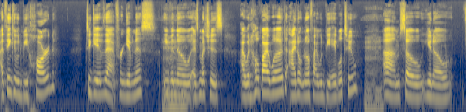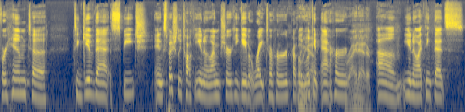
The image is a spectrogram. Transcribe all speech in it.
I think it would be hard to give that forgiveness, even mm-hmm. though as much as I would hope I would, I don't know if I would be able to. Mm-hmm. Um, so you know, for him to to give that speech and especially talking, you know, I'm sure he gave it right to her, probably oh, yeah. looking at her, right at her. Um, you know, I think that's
